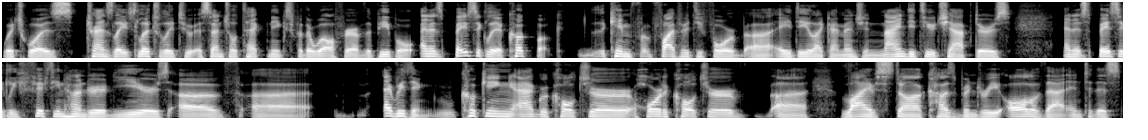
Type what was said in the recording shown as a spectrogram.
which was translates literally to essential techniques for the welfare of the people, and it's basically a cookbook. It came from 554 uh, AD, like I mentioned, 92 chapters, and it's basically 1500 years of uh, everything cooking, agriculture, horticulture, uh, livestock, husbandry, all of that into this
